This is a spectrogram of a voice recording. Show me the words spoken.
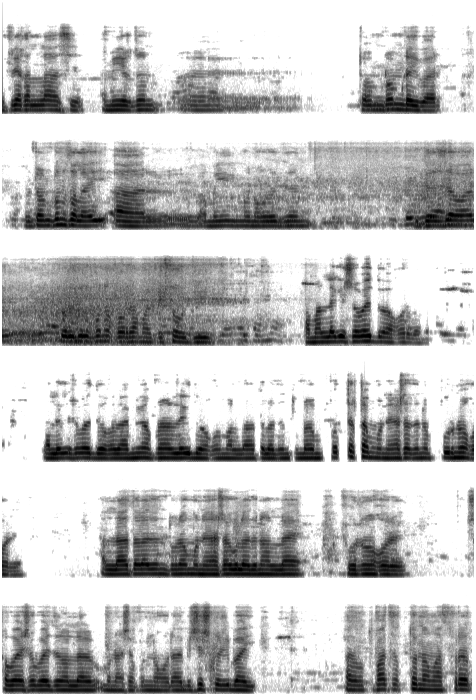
উপরে আল্লাহ আছে, আমি একজন টমটম ড্রাইভার টমটম চালাই, আর আমি মনে করি যে দেশ যাওয়ার পরিকল্পনা করলাম আর কি সৌদি, আমার লাগে সবাই দোয়া করবেন আমার লাগে সবাই দোয়া করবে। আমিও আপনার লাগে দোয়া করব। আল্লাহ তালা যেন তোমরা প্রত্যেকটা মনে আসা যেন পূর্ণ করে। আল্লাহ তালা যেন তোমরা মনে আশা গুলো যেন আল্লাহ পূর্ণ করে। সবাই সবাই যেন আল্লাহ মনে আশা পূর্ণ করে। বিশেষ করে ভাই পাঁচ নামাজ পড়ার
